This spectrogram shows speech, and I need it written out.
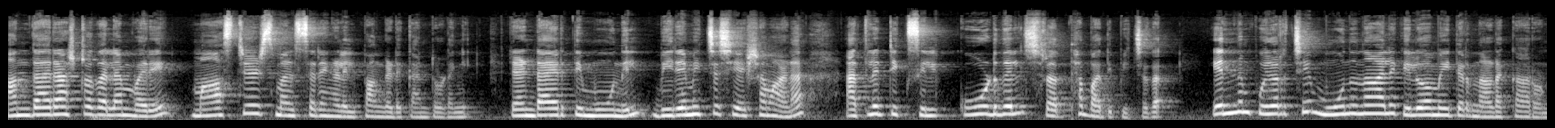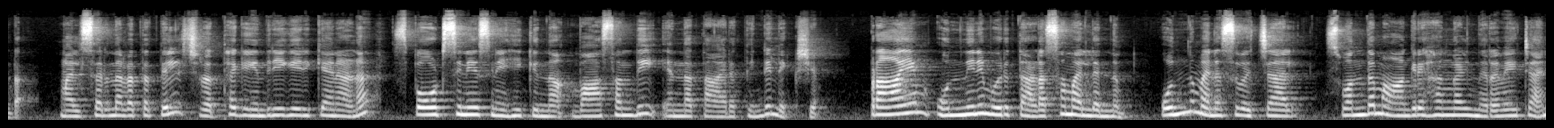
അന്താരാഷ്ട്ര തലം വരെ മാസ്റ്റേഴ്സ് മത്സരങ്ങളിൽ പങ്കെടുക്കാൻ തുടങ്ങി. രണ്ടായിരത്തി മൂന്നിൽ വിരമിച്ച ശേഷമാണ് അത്ലറ്റിക്സിൽ കൂടുതൽ ശ്രദ്ധ പതിപ്പിച്ചത്. എന്നും പുലർച്ചെ മൂന്ന് നാല് കിലോമീറ്റർ നടക്കാറുണ്ട്. മത്സര നടത്തത്തിൽ ശ്രദ്ധ കേന്ദ്രീകരിക്കാനാണ് സ്പോർട്സിനെ സ്നേഹിക്കുന്ന വാസന്തി എന്ന താരത്തിന്റെ ലക്ഷ്യം. പ്രായം ഒന്നിനും ഒരു തടസ്സമല്ലെന്നും ഒന്ന് മനസ്സുവെച്ചാൽ സ്വന്തം ആഗ്രഹങ്ങൾ നിറവേറ്റാൻ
